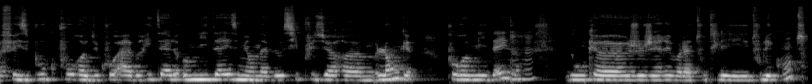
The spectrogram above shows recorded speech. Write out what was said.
Facebook pour du coup Abritel, Days, mais on avait aussi plusieurs langues pour Days. Mm-hmm. Donc je gérais voilà toutes les tous les comptes.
